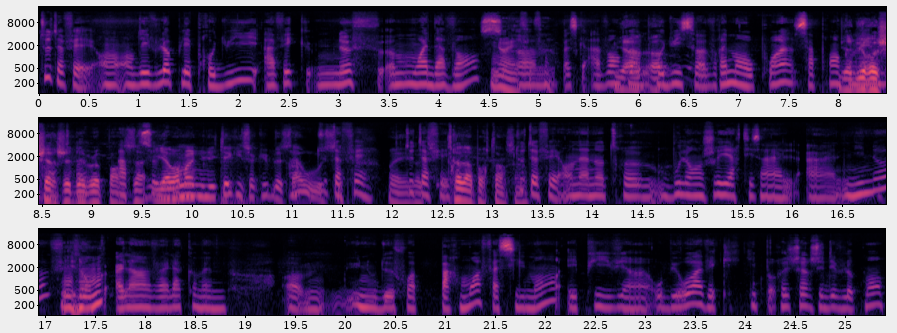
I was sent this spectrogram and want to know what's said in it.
Tout à fait. On, développe les produits avec neuf mois d'avance, euh, parce qu'avant qu'un produit soit vraiment au point, ça prend. Il y a du recherche et développement. Il y a vraiment une unité qui s'occupe de ça ah, ou Tout à fait. tout à fait. Très important ça. Tout à fait. On a notre boulangerie artisanale à Ninov. Et mhm. donc, Alain va là quand même euh, une ou deux fois par mois facilement. Et puis, il vient au bureau avec l'équipe recherche et développement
